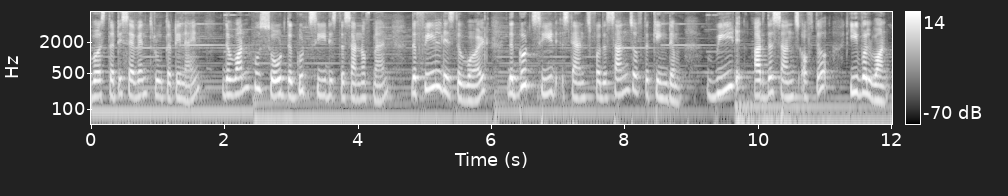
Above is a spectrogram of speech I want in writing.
verse 37 through 39 The one who sowed the good seed is the Son of Man, the field is the world, the good seed stands for the sons of the kingdom, weed are the sons of the evil one.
